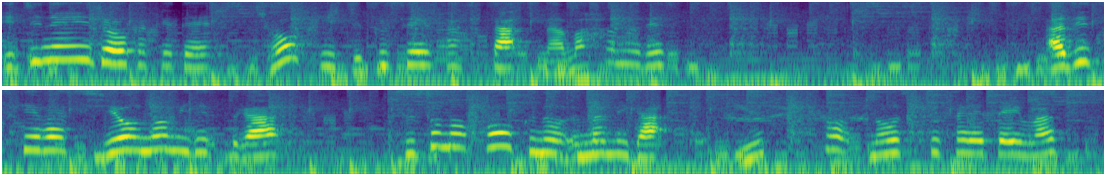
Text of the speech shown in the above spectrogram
1年以上かけて長期熟成させた生ハムです。味付けは塩のみですが裾のフォークのうまみがぎゅっと濃縮されています。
